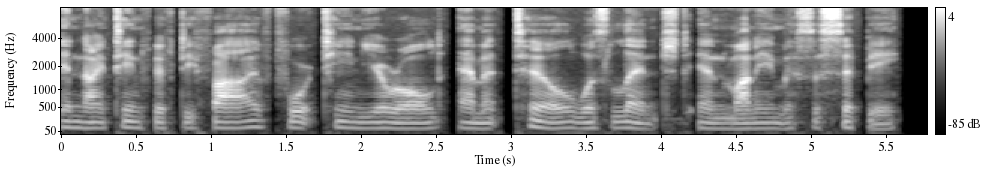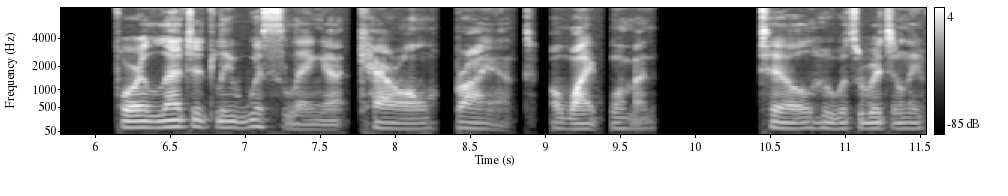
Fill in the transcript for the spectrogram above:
In 1955, 14 year old Emmett Till was lynched in Money, Mississippi for allegedly whistling at Carol Bryant, a white woman. Till, who was originally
